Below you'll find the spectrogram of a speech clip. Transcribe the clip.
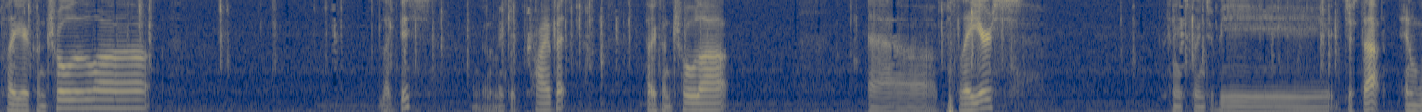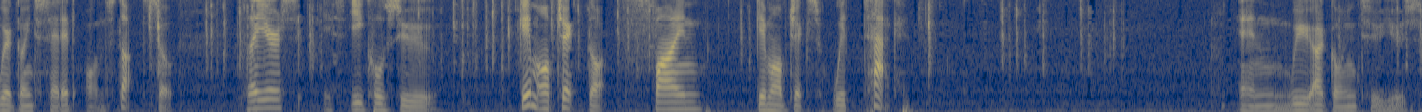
player controller like this. I'm gonna make it private. Player controller uh, players and it's going to be just that. And we're going to set it on start. So players is equals to game object dot find game objects with tag. And we are going to use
